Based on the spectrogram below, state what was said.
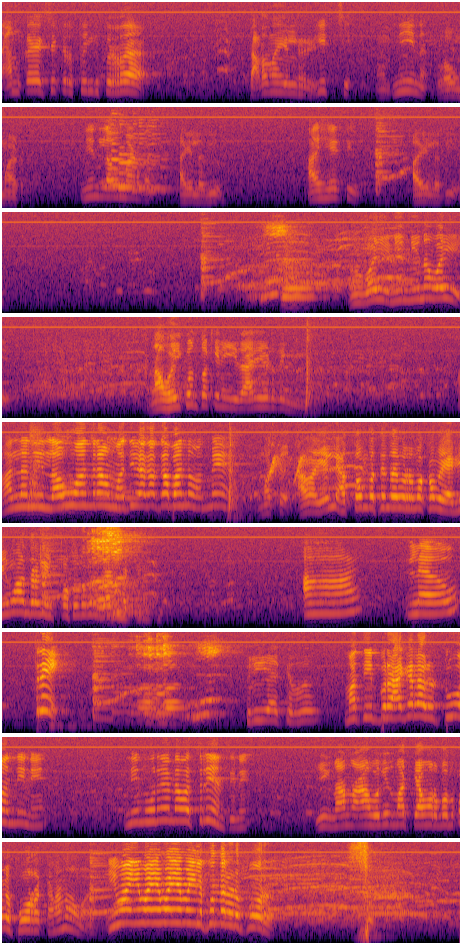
ನಮ್ಮ ಕೈಯಾಗ ಸಿಕ್ಕರೆ ಪಿಂಗ್ ಪಿರ್ರ ತಡನ ಇಲ್ರಿ. ಇಚ್ಚಿ. ನೀನು. ಲವ್ ಮಾಡ್ರಿ. ನೀನು ಲವ್ ಮಾಡ್ಬೇಕು. I love you I hate you I love you why ನೀನ್ ನೀನ ವೈ. ನಾ ಹೊಯ್ಕೊಂತ ಹೋಕಿನಿ ಈ ದಾರಿ ಹಿಡ್ದಂಗೆ ನೀನು ಅಲ್ಲ ನೀ ಲವ್ ಅಂದ್ರ ಮದುವೆ ಆಗಕ್ಕ ಬಂದ ಒಮ್ಮೆ. ಮತ್ತೆ ಅವ ಎಲ್ಲಿ ಹತ್ತೊಂಬತ್ತಿಂದ ಇರ್ಬೇಕವ ಎರಿವ ನೀ ಇಪ್ಪತ್ತು ಹುಡುಗರು. I love three. ತ್ರೀ ಹಾಕಿದ್ರು ಮತ್ತೆ ಇಬ್ರು ಆಗ್ಯಾರ ಅವ್ರು ಟೂ ಅಂದಿನಿ. ನೀ ಮೂರನೇ ನಾವು ತ್ರೀ ಅಂತೀನಿ. ಈಗ ನಾನು ಆ ಹೋಗಿದ್ ಮತ್ತೆ ಯಾವ ಬಂದ್ಕೊಳ್ಳಿ ಫೋರ್ ಹಾಕಣ ನಾವು? ಇವ ಇವ ಇವ ಇವ ಇಲ್ಲಿ ಕುಂದ ನೋಡು ಫೋರ್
